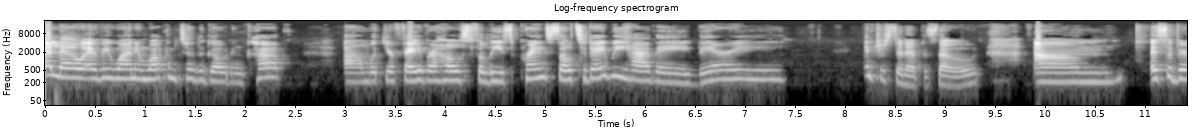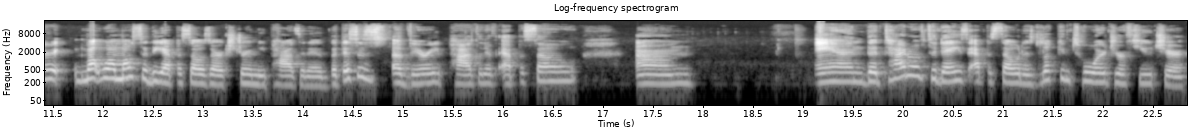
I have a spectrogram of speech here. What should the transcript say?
Hello, everyone, and welcome to the Golden Cup um, with your favorite host, Felice Prince. So, today we have a very interesting episode. Um, it's a very, well, most of the episodes are extremely positive, but this is a very positive episode. Um, and the title of today's episode is Looking Towards Your Future.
